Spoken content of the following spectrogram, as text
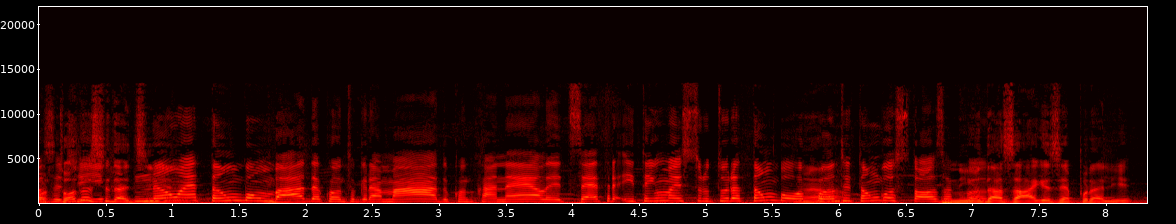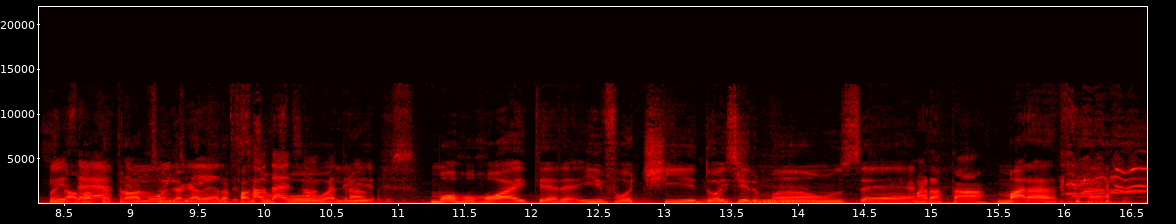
gostosa Toda de cidadezinha Não ali. é tão bombada quanto Gramado, quanto Canela, etc. E tem uma estrutura tão boa É. quanto e tão gostosa O Ninho quanto. das Águias é por ali, Pois em Nova é, é Petrópolis, onde a galera lindo. faz Saudades o voo ali. Morro Reuter, Dois Irmãos, é... Maratá. Maratá.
